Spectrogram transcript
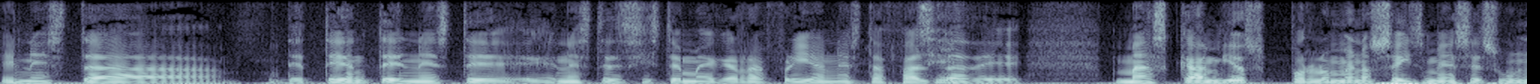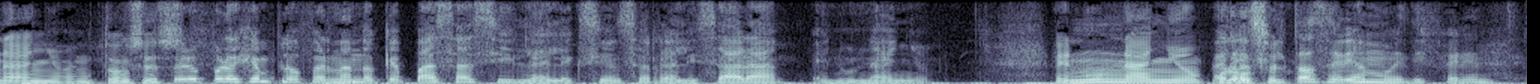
en esta detente, en este, en este sistema de guerra fría, en esta falta Sí. de más cambios, por lo menos seis meses, un año. Entonces, Pero, por ejemplo, Fernando, ¿qué pasa si la elección se realizara en un año? en un año... El pro- resultado sería muy diferente.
